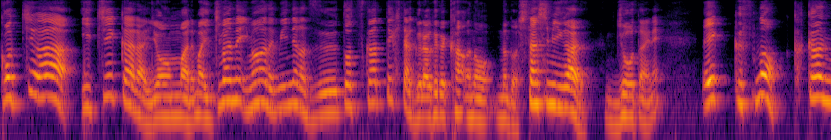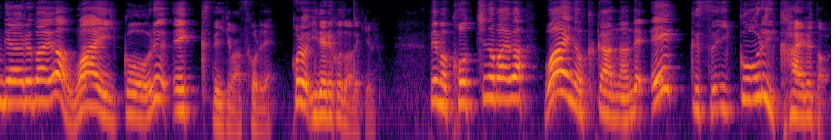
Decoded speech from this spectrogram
こっちは1から4まで、まあ一番ね、今までみんながずっと使ってきたグラフでか、あの、なんと親しみがある状態ね。x の区間である場合は y イコール x でいきます、これで。これを入れることができる。でもこっちの場合は y の区間なんで x イコールに変えると。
